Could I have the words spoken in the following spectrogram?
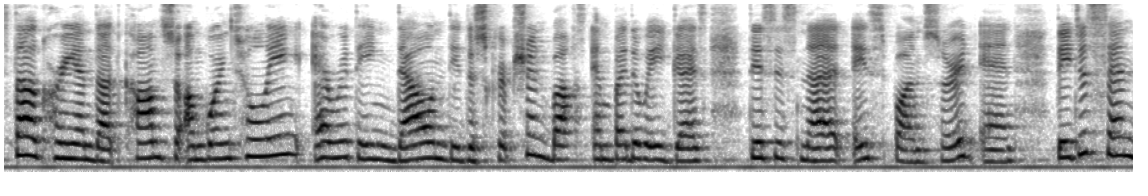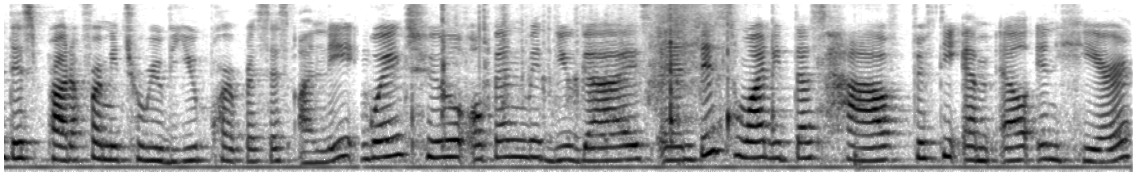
stylekorean.com so i'm going to link everything down the description box. And by the way guys this is not a sponsored and they just sent this product for me to review purposes only. I'm going to open with you guys and this one it does have 50 ml in here.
